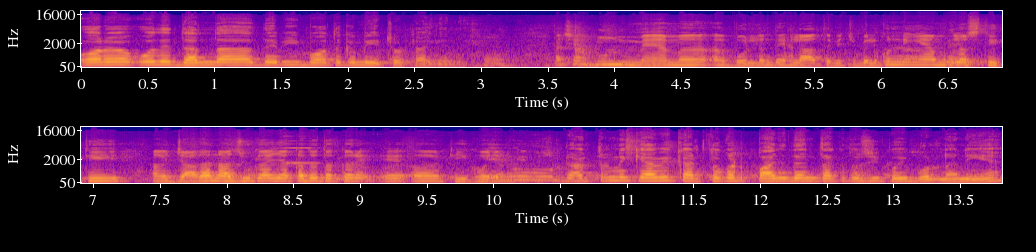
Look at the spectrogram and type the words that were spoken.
ਔਰ ਉਹਦੇ ਦੰਦਾਂ ਤੇ ਵੀ ਬਹੁਤ ਗੰਭੀਰ ਚੋਟਾਂ ਆਈਆਂ ਨੇ। ਅੱਛਾ ਹੁਣ ਮੈਮ ਬੋਲਣ ਦੇ ਹਾਲਾਤ ਵਿੱਚ ਬਿਲਕੁਲ ਨਹੀਂ ਹੈ ਮਤਲਬ ਸਥਿਤੀ ਅ, ਜ਼ਿਆਦਾ ਨਾਜ਼ੁਕ ਹੈ ਜਾਂ ਕਦੋਂ ਤੱਕ ਇਹ ਅ, ਠੀਕ ਹੋ ਜਾਣਗੇ ਉਹ ਡਾਕਟਰ ਨੇ ਕਿਹਾ ਵੀ ਘੱਟ ਤੋਂ ਘੱਟ 5 ਦਿਨ ਤੱਕ ਤੁਸੀਂ ਕੋਈ ਬੋਲਣਾ ਨਹੀਂ ਹੈ।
